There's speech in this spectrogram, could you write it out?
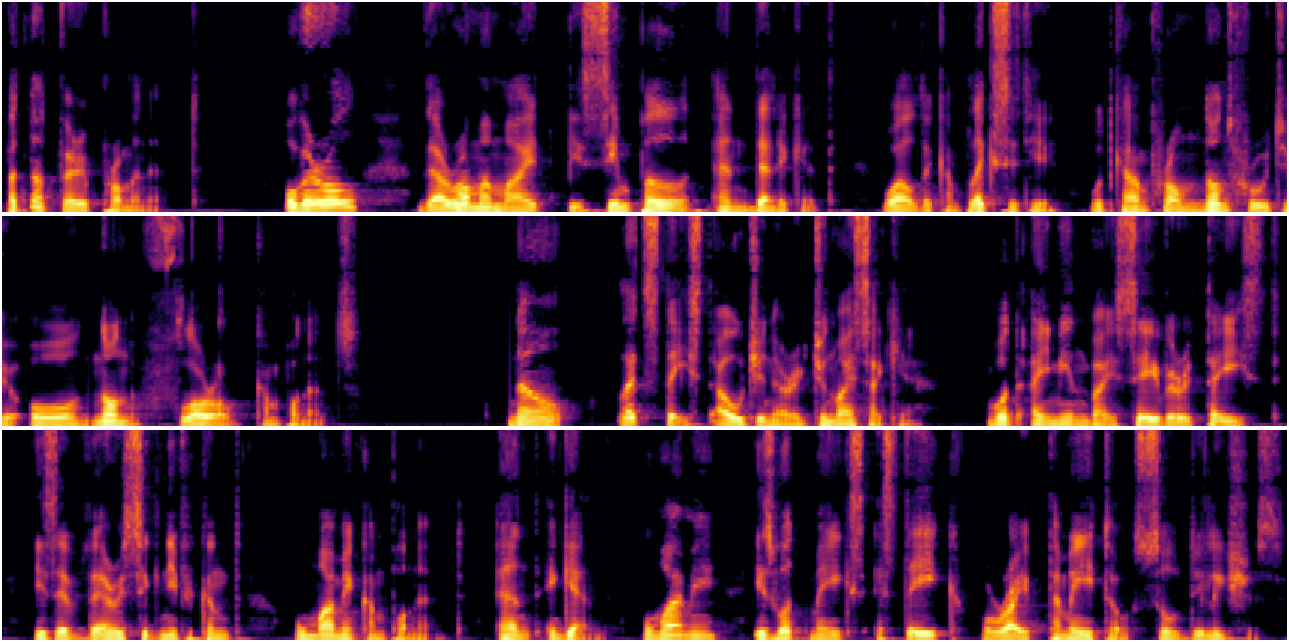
but not very prominent. Overall, the aroma might be simple and delicate, while the complexity would come from non-fruity or non-floral components. Now, let's taste our generic Junmai sake. What I mean by savory taste is a very significant umami component. And again, umami is what makes a steak or ripe tomato so delicious.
